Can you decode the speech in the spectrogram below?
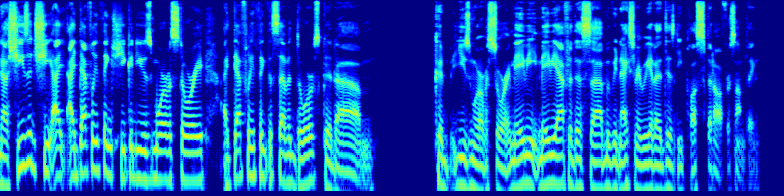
Now she's a she. I, I definitely think she could use more of a story. I definitely think the Seven Dwarfs could um could use more of a story. Maybe maybe after this uh, movie next year, maybe we get a Disney Plus spinoff or something.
